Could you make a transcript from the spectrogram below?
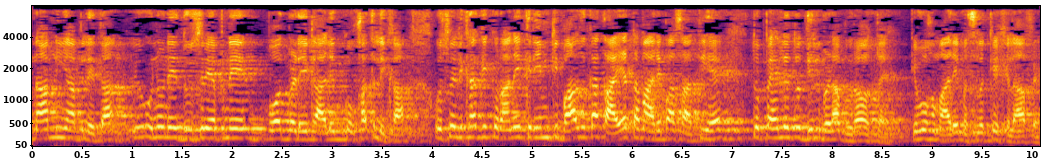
نام نہیں یہاں پہ لیتا، انہوں نے دوسرے اپنے بہت بڑے ایک عالم کو خط لکھا، اس نے لکھا کہ قرآن کریم کی بعض اوقات آیت ہمارے پاس آتی ہے تو پہلے تو دل بڑا برا ہوتا ہے کہ وہ ہمارے مسلک کے خلاف ہے۔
